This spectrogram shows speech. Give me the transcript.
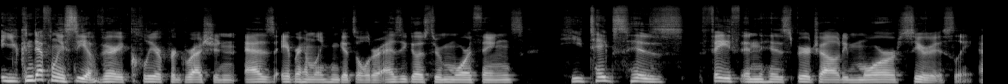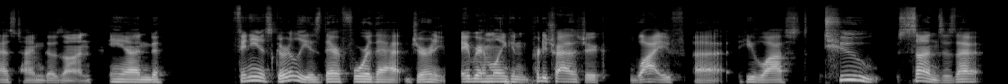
You can definitely see a very clear progression as Abraham Lincoln gets older, as he goes through more things. He takes his faith and his spirituality more seriously as time goes on. And Phineas Gurley is there for that journey. Abraham Lincoln, pretty tragic life. Uh, he lost two sons. Is that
